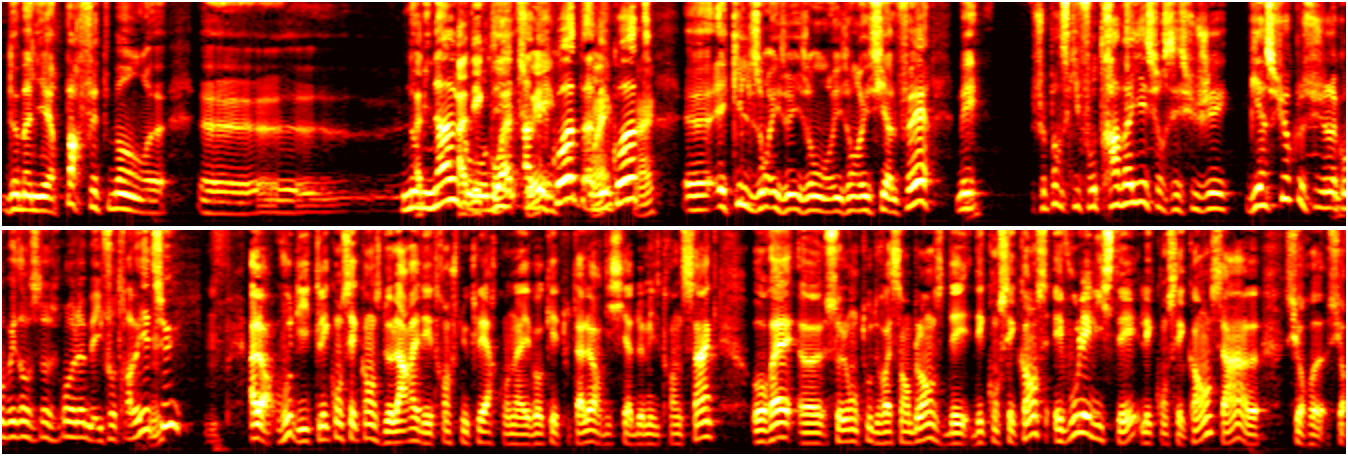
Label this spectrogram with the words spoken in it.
de manière parfaitement nominale, adéquate, adéquate, adéquate. Euh, et qu'ils ont ils, ont, ils ont réussi à le faire. Mais je pense qu'il faut travailler sur ces sujets. Bien sûr que le sujet de la compétence est un problème, mais il faut travailler mmh. dessus. Mmh. Alors, vous dites, les conséquences de l'arrêt des tranches nucléaires qu'on a évoquées tout à l'heure d'ici à 2035 auraient, euh, selon toute vraisemblance, des, des, conséquences, et vous les listez, les conséquences, hein, euh, sur, sur,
